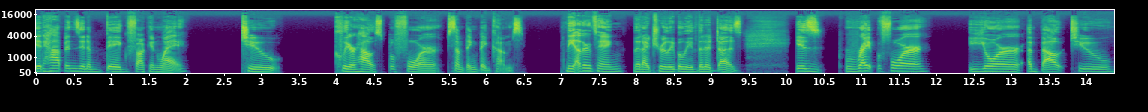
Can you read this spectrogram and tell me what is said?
it happens in a big fucking way to clear house before something big comes. The other thing that I truly believe that it does is right before you're about to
